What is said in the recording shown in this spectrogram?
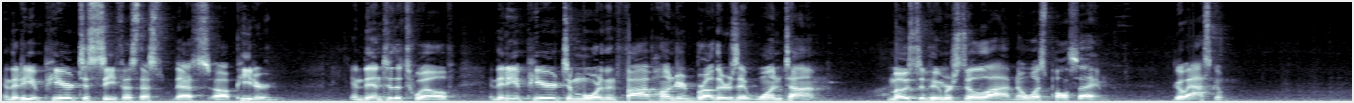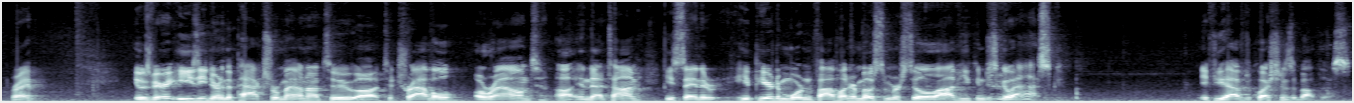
And that he appeared to Cephas, that's, that's uh, Peter, and then to the twelve, and then he appeared to more than 500 brothers at one time, most of whom are still alive. Now, what's Paul saying? Go ask them. Right? it was very easy during the Pax Romana to uh, to travel around uh, in that time. He's saying there, he appeared to more than 500. Most of them are still alive. You can just go ask if you have questions about this.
